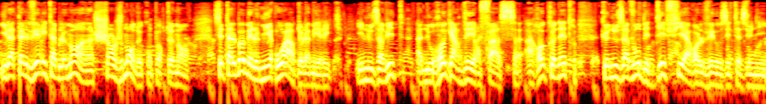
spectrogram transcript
Il appelle véritablement à un changement de comportement. Cet album est le miroir de l'Amérique. Il nous invite à nous regarder en face, à reconnaître que nous avons des défis à relever aux États-Unis.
